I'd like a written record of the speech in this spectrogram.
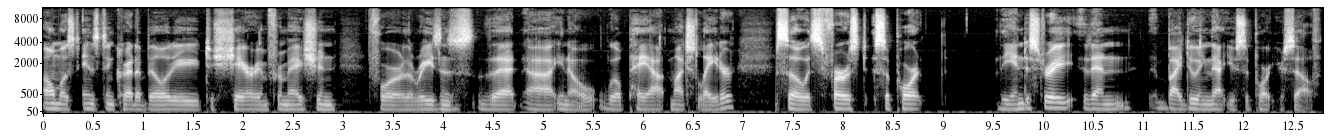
almost instant credibility to share information for the reasons that uh, you know will pay out much later. So it's first support the industry, then by doing that you support yourself.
